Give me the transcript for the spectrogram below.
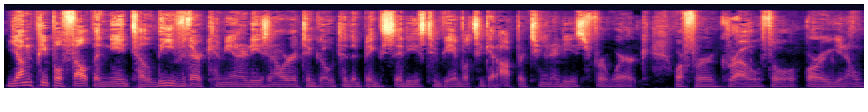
young people felt the need to leave their communities in order to go to the big cities to be able to get opportunities for work or for growth or, or you know,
